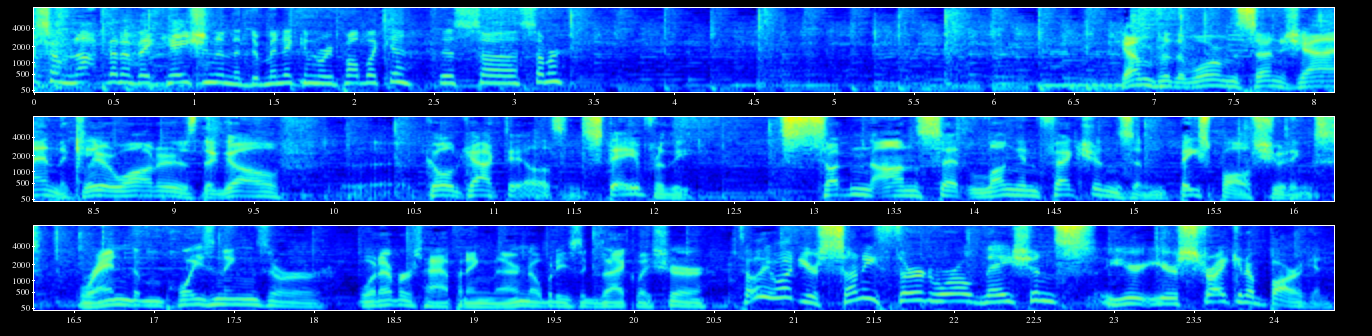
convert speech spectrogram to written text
Guess I'm not going to vacation in the Dominican Republic uh, this uh, summer. Come for the warm sunshine, the clear waters, the golf, the cold cocktails, and stay for the sudden onset lung infections and baseball shootings. Random poisonings or whatever's happening there. Nobody's exactly sure. Tell you what, your sunny third world nations, you're, you're striking a bargain.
